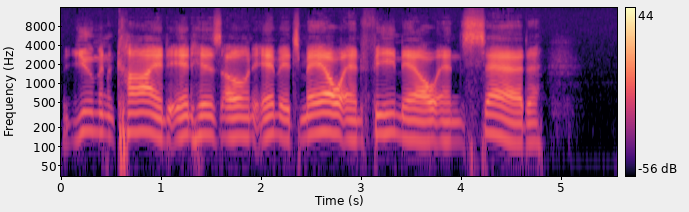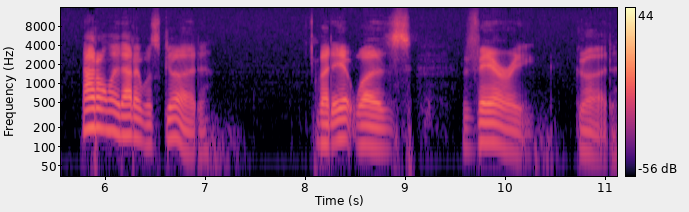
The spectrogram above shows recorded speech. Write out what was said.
humankind in his own image, male and female, and said, not only that it was good, but it was very good.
